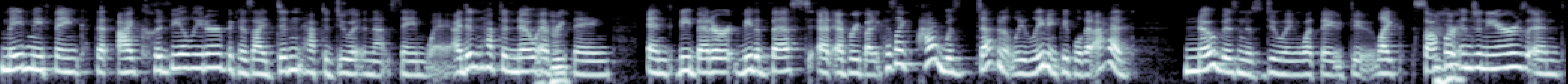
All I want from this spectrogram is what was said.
made me think that I could be a leader because I didn't have to do it in that same way. I didn't have to know Mm-hmm. everything and be better, be the best at everybody. Because like I was definitely leading people that I had no business doing what they do, like software Mm-hmm. engineers and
